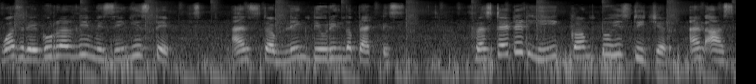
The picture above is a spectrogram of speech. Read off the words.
was regularly missing his steps and stumbling during the practice. Frustrated, he came to his teacher and asked,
